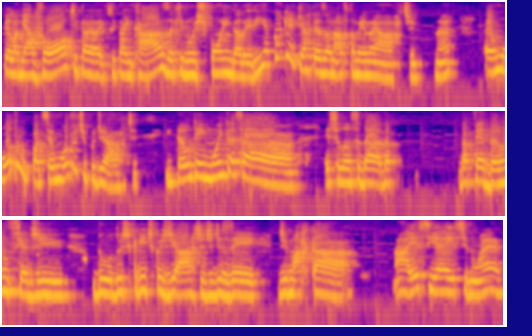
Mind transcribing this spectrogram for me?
pela minha avó que está que tá em casa, que não expõe em galeria, por que, que artesanato também não é arte? Né? É um outro, pode ser um outro tipo de arte. Então tem muito essa, esse lance da, da, da pedância de, do, dos críticos de arte, de dizer, de marcar, ah, esse é, esse não é,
